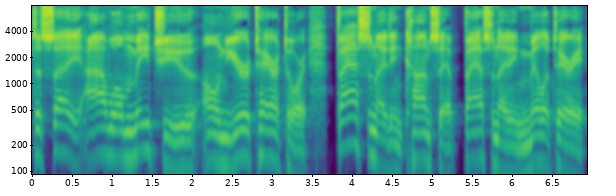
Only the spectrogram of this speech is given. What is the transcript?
to say, I will meet you on your territory. Fascinating concept, fascinating military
